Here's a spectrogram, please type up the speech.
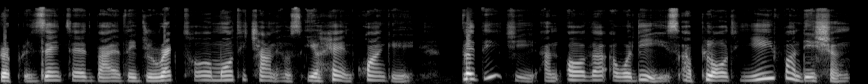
represented by the director multi-channels Yohen Kwange. The DG and other awardees applaud Yi Foundation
